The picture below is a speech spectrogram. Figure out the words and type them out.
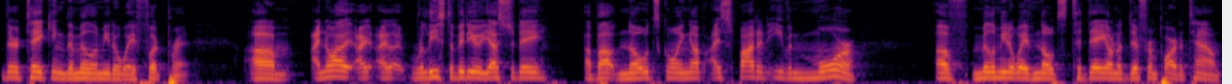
they're taking the millimeter wave footprint. Um, I know I, I, I released a video yesterday about nodes going up. I spotted even more of millimeter wave nodes today on a different part of town.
